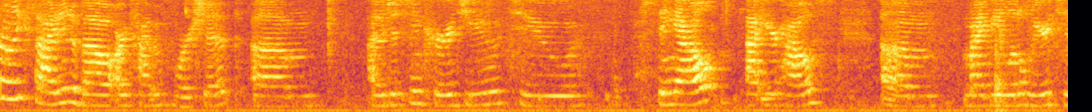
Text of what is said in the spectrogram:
really excited about our time of worship. Um, I would just encourage you to sing out at your house. Um, might be a little weird to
